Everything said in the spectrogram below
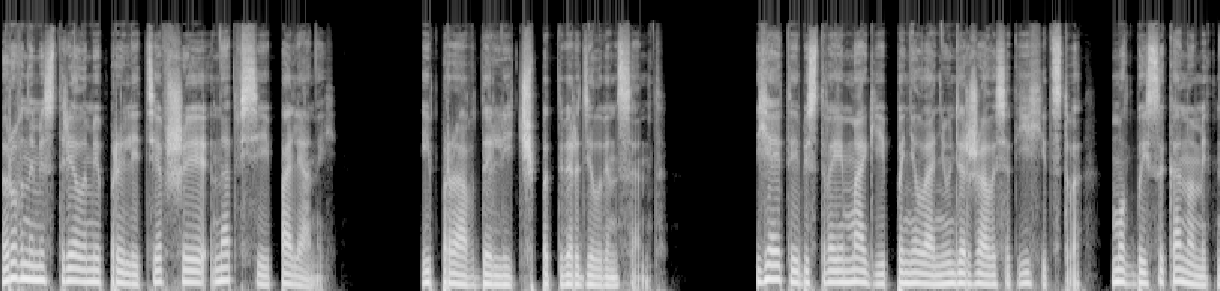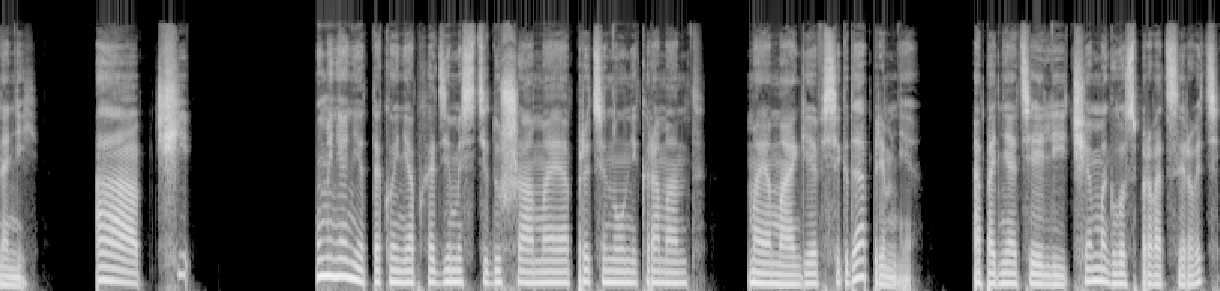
ровными стрелами пролетевшие над всей поляной. «И правда, Лич», — подтвердил Винсент. «Я это и без твоей магии поняла, не удержалась от ехидства. Мог бы и сэкономить на ней». «А, чи...» «У меня нет такой необходимости, душа моя», — протянул некромант. «Моя магия всегда при мне а поднятие лича могло спровоцировать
